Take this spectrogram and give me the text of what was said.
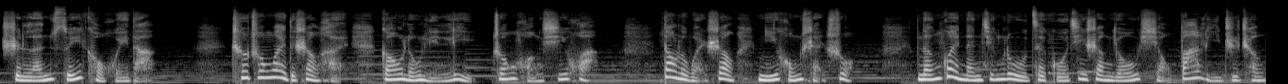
沈兰随口回答。车窗外的上海，高楼林立，装潢西化，到了晚上霓虹闪烁，难怪南京路在国际上有“小巴黎”之称。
